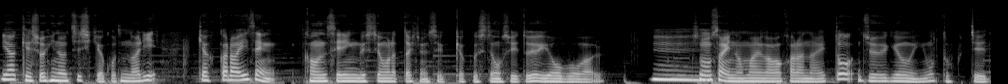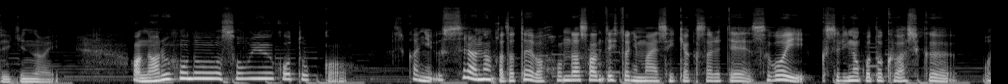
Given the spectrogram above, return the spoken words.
や化粧品の知識が異なり客から以前カウンセリングしてもらった人に接客してほしいという要望がある、うん。その際に名前がわからないと従業員を特定できない。あなるほど。そういうことか確かにうっすらなんか例えば本田さんって人に前接客されてすごい薬のこと詳しく教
